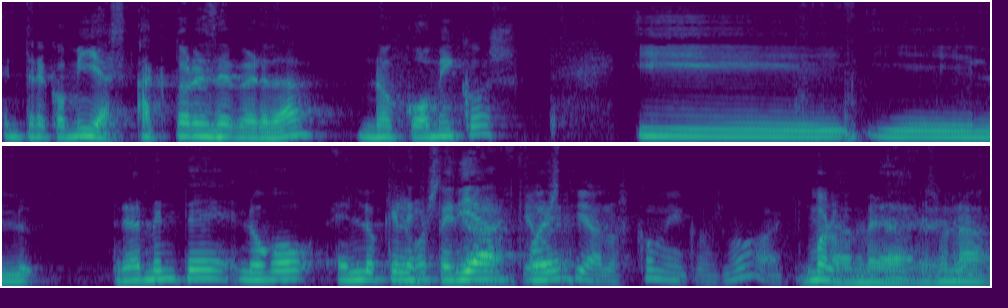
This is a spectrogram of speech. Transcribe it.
entre comillas, actores de verdad, no cómicos. Y, realmente luego él lo que les Hostia, pedía fue. hostia, los cómicos, ¿no? Aquí, Bueno, de en verdad, es una.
